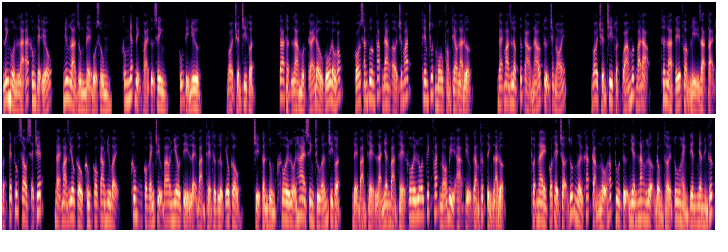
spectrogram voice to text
Linh hồn là ác không thể thiếu, nhưng là dùng để bổ sung, không nhất định phải tự sinh, cũng tỉ như vòi chuyển chi thuật. Ta thật là một cái đầu gỗ đầu góc có sẵn phương pháp đang ở trước mắt, thêm chút mô phỏng theo là được. Đại ma lập tức ảo não tự trách nói. Voi chuyển chi thuật quá mức bá đạo, thân là tế phẩm nhị dạ tại thuật kết thúc sau sẽ chết. Đại ma yêu cầu không có cao như vậy, không có gánh chịu bao nhiêu tỷ lệ bản thể thực lực yêu cầu chỉ cần dùng khôi lỗi hai sinh chú ấn chi thuật, để bản thể là nhân bản thể khôi lỗi kích phát nó bị hạ à cựu gắng thức tỉnh là được. Thuật này có thể trợ giúp người khác cảm nộ hấp thu tự nhiên năng lượng đồng thời tu hành tiên nhân hình thức,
